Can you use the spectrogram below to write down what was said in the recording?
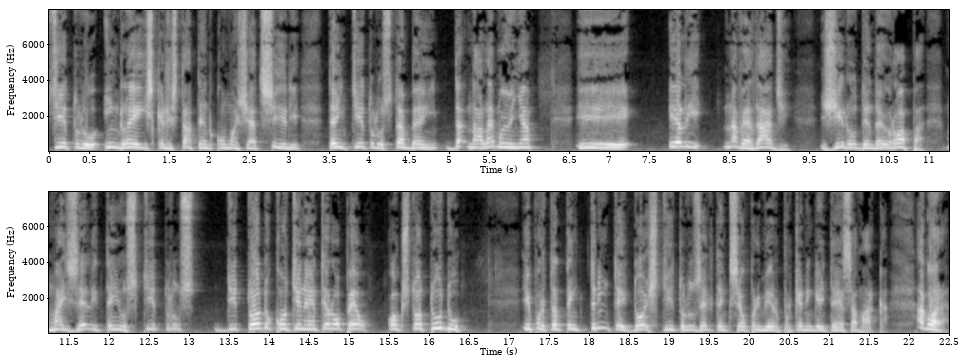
título inglês que ele está tendo com o Manchester City, tem títulos também da, na Alemanha, e ele, na verdade, girou dentro da Europa, mas ele tem os títulos de todo o continente europeu. Conquistou tudo. E, portanto, tem 32 títulos, ele tem que ser o primeiro, porque ninguém tem essa marca. Agora,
